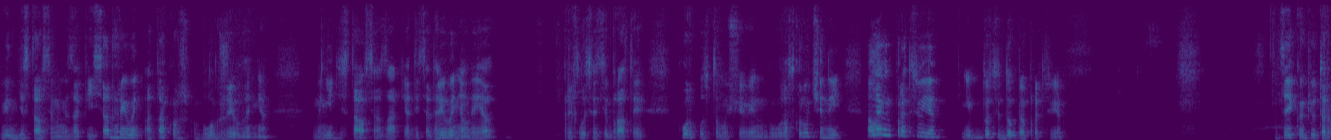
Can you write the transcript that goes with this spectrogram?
Він дістався мені за 50 гривень, а також блок живлення. Мені дістався за 50 гривень, але я прийшлося зібрати корпус, тому що він був розкручений, але він працює і досить добре працює. Цей комп'ютер,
